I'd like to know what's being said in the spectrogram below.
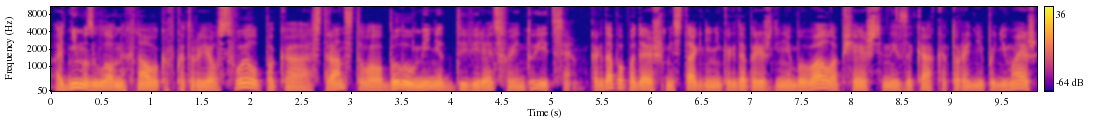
Одним из главных навыков, которые я усвоил, пока странствовал, было умение доверять своей интуиции. Когда попадаешь в места, где никогда прежде не бывал, общаешься на языках, которые не понимаешь,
